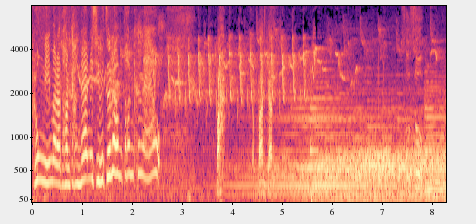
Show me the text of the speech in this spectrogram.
พรุ่งนี้มาราธอนครั้งแรกในชีวิตจะเริ่มต้นขึ้นแล้ว ไปกลับบ้านกัน สู้ๆ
